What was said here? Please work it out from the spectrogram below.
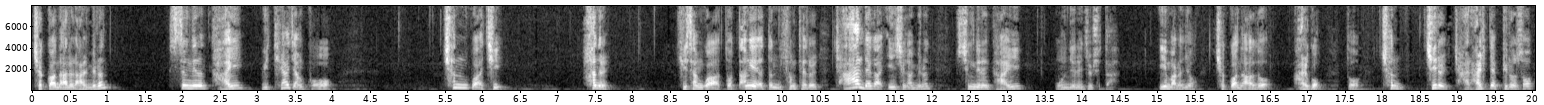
적과 나를 알면은 승리는 가히 위태하지 않고 천과 지, 하늘, 기상과 또 땅의 어떤 형태를 잘 내가 인식하면은 승리는 가히 온전해질 수 있다. 이 말은요, 적과 나도 알고 또 천, 지를 잘 알 때 비로소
